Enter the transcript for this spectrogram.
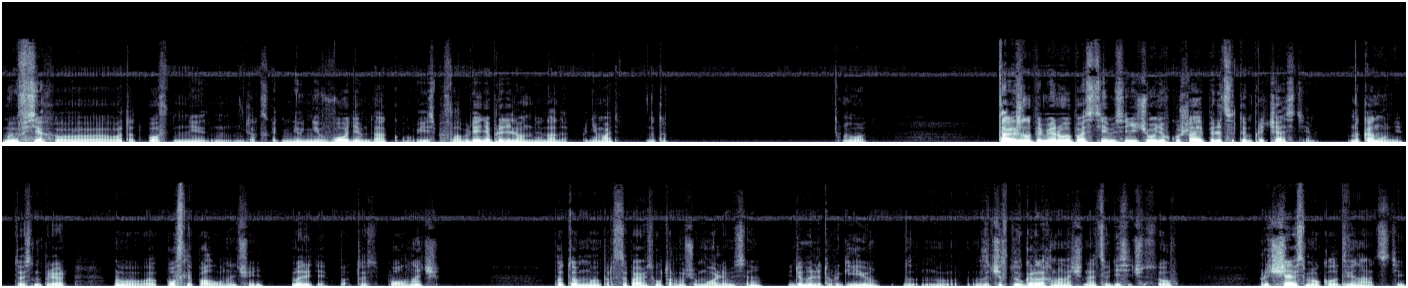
мы всех в этот пост не, как сказать, не, не вводим, да, есть послабления определенные, надо понимать это. Вот. Также, например, мы постимся, ничего не вкушая перед святым причастием накануне. То есть, например, ну, после полуночи, смотрите, то есть полночь, потом мы просыпаемся утром, еще молимся, идем на литургию, ну, зачастую в городах она начинается в 10 часов, причащаемся мы около 12,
